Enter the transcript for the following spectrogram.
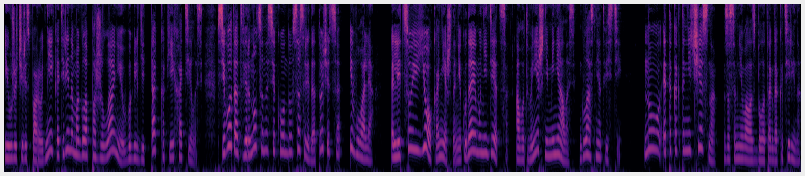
и уже через пару дней Катерина могла по желанию выглядеть так, как ей хотелось. Всего-то отвернуться на секунду, сосредоточиться и вуаля. Лицо ее, конечно, никуда ему не деться, а вот внешне менялось, глаз не отвести. «Ну, это как-то нечестно», – засомневалась была тогда Катерина.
